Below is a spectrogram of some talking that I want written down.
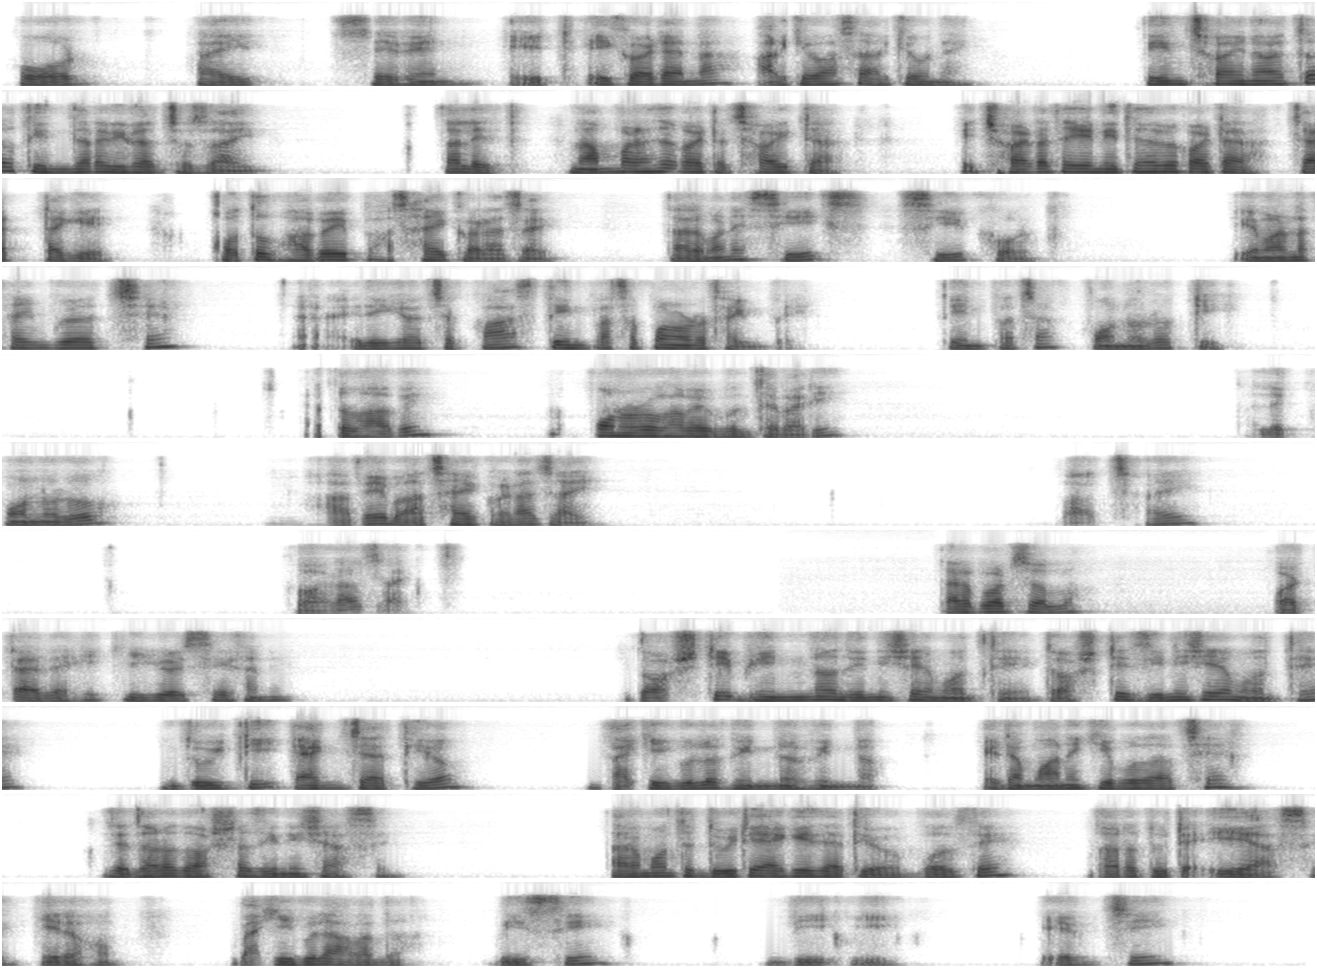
four, five, seven, eight, এই কয়টা না? আর কেউ আছে, আর কেউ নাই। তিন, ছয়, নয় তো তিন দ্বারা বিভাজ্য যায়। তাহলে নাম্বার আছে কয়টা? ছয়টা। এই ছয়টা থেকে নিতে হবে কয়টা? চারটাকে। কতভাবে বাছাই করা যায়? তার মানে সিক্স সি ফোর এর মানে থাকবে হচ্ছে এদিকে হচ্ছে পাঁচ, তিন পাঁচা পনেরো থাকবে। তিন পাঁচা পনেরোটি। এতভাবে? পনেরো ভাবে বলতে পারি। তাহলে পনেরো ভাবে বাছাই করা যায়। বাছাই করা যায়। তারপর চলো, পরটা দেখি কি হয়েছে এখানে। দশটি ভিন্ন জিনিসের মধ্যে, দশটি জিনিসের মধ্যে দুইটি এক জাতীয়, বাকিগুলো ভিন্ন ভিন্ন। এটা মানে কি বোঝাচ্ছে? যে ধরো দশটা জিনিস আছে, তার মধ্যে দুইটা একই জাতীয় বলতে ধরো দুইটা এ আছে, এরকম। বাকিগুলো আলাদা। B C B E F G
